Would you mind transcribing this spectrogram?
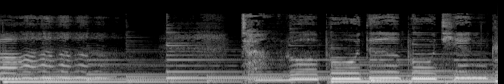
啊倘若不得不天歌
